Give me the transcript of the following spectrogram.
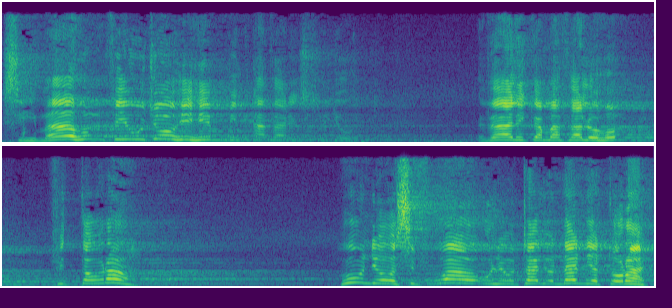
سيماهم في وجوههم من أثر السجود ذلك مثلهم في التوراة huu ndio wasifu wao uliotajwa ndani ya Torati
